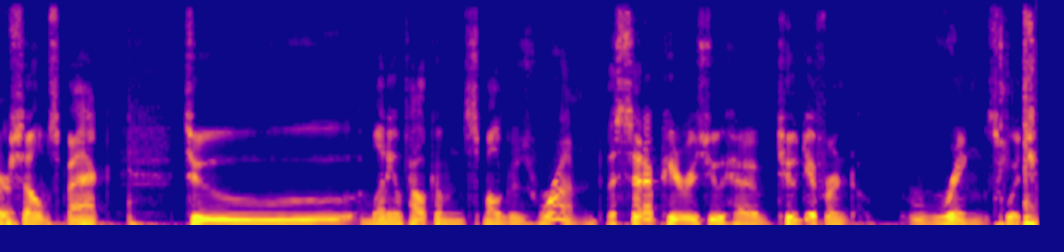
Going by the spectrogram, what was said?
ourselves back to Millennium Falcon Smuggler's Run, the setup here is you have two different rings, which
